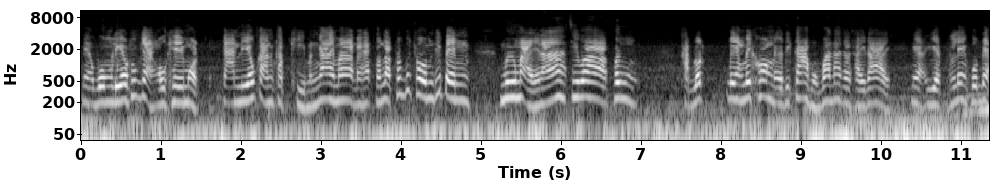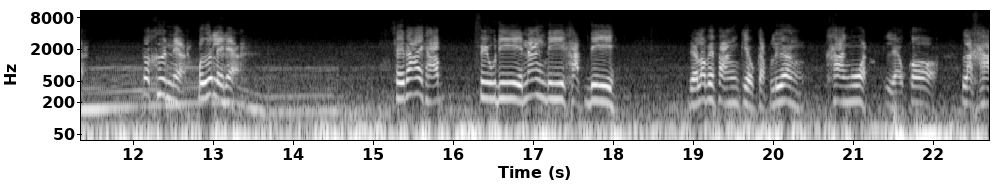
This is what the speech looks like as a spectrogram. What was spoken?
เนี่ยวงเลี้ยวทุกอย่างโอเคหมด การเลี้ยวการขับขี่มันง่ายมากนะครับสำหรับท่านผู้ชมที่เป็นมือใหม่นะ ที่ว่าเพิ่งขับรถยังไม่คล่องในเออร์ติก้าผมว่าน่าจะใช้ได้เนี่ยเหยียบคันเร่งปุ๊บเนี่ย ก็ขึ้นเนี่ยปื๊ดเลยเนี่ย ใช้ได้ครับฟิลดี นั่งดีขับดี เดี๋ยวเราไปฟังเกี่ยวกับเรื่องค่างวดแล้วก็ราคา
